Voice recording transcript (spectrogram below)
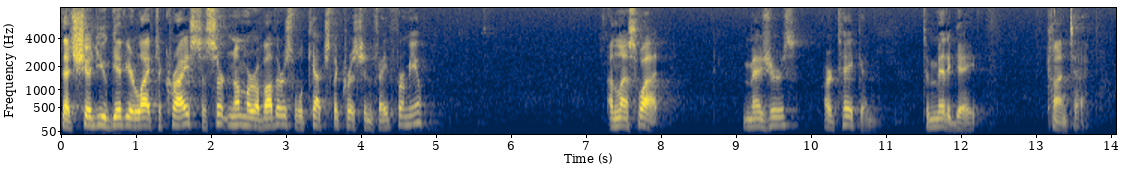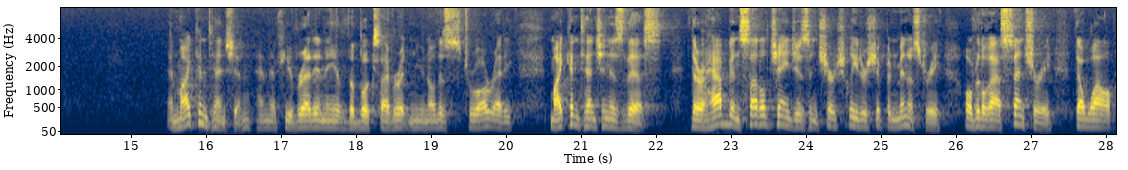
that should you give your life to Christ, a certain number of others will catch the Christian faith from you. Unless what? Measures are taken to mitigate contact. And my contention, and if you've read any of the books I've written, you know this is true already. My contention is this there have been subtle changes in church leadership and ministry over the last century that, while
